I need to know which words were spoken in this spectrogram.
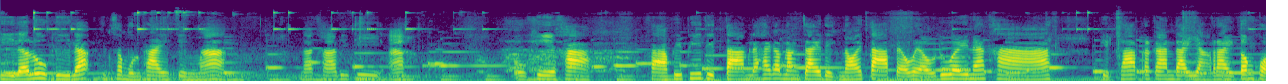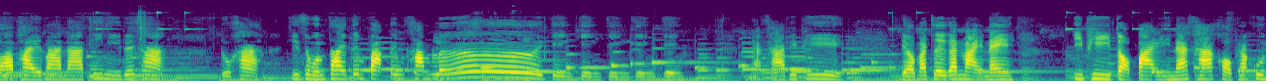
ดีแล้วลูกดีแล้วกินสมุนไพรเก่งมากนะคะพี่ๆอะโอเคค่ะ ฝากพี่ๆติดตามและให้กำลังใจเด็กน้อยตาแป๋วแหววด้วยนะคะ ผิดพลาดประการใดอย่างไรต้องขออภัยมาณที่นี้ด้วยค่ะ ดูค่ะ กินสมุนไพรเต็มปากเต็มคำเลย เก่งเก่งเก่งเก่งเก่งนะคะพี่ๆ เดี๋ยวมาเจอกันใหม่ใน EP ต่อไปนะคะ ขอพระคุณ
